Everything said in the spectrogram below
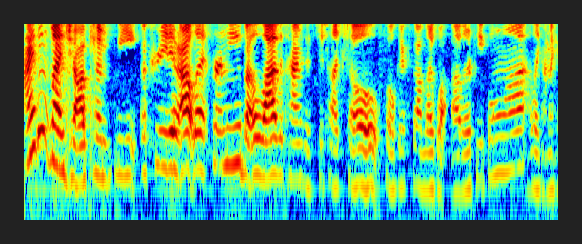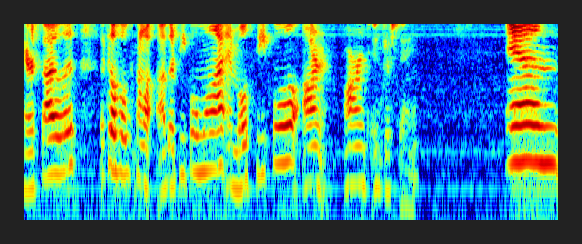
I think my job can be a creative outlet for me, but a lot of the times it's just like so focused on like what other people want. Like I'm a hairstylist, it's so focused on what other people want, and most people aren't aren't interesting. And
